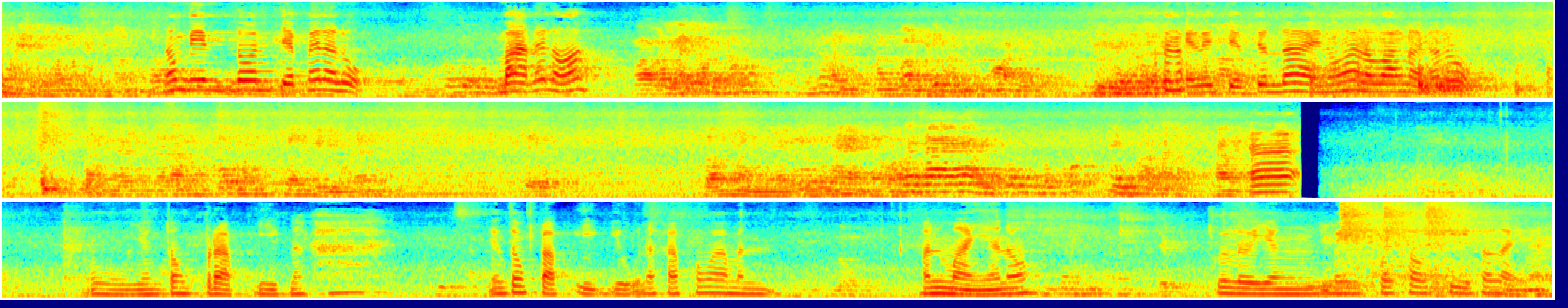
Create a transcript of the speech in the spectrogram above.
น้องบีมโดนเจ็บไหมล่ะลูก บาดเลยเหรอเรื่องมันมันวันมันอ่อนเลยเจ็บจนได้เนาะระวังหน่อยนะลูกแต่ละพวกมันเครื่องบินนั่นสองมันเนี่ย เออโอ้ยังต้องปรับอีกนะคะ ยังต้องปรับอีกอยู่นะคะ เพราะว่ามันมันใหม่อะเนาะก็เลยยังไม่ค่อยเข้าที่เท่าไหร่นะ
